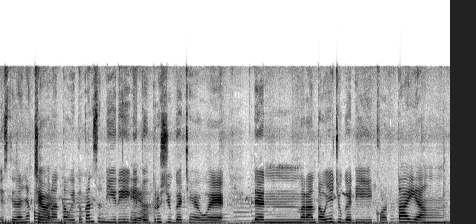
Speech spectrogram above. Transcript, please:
istilahnya kalau Cewek. merantau itu kan sendiri gitu. Iya. terus juga cewek. Dan merantaunya juga di kota yang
